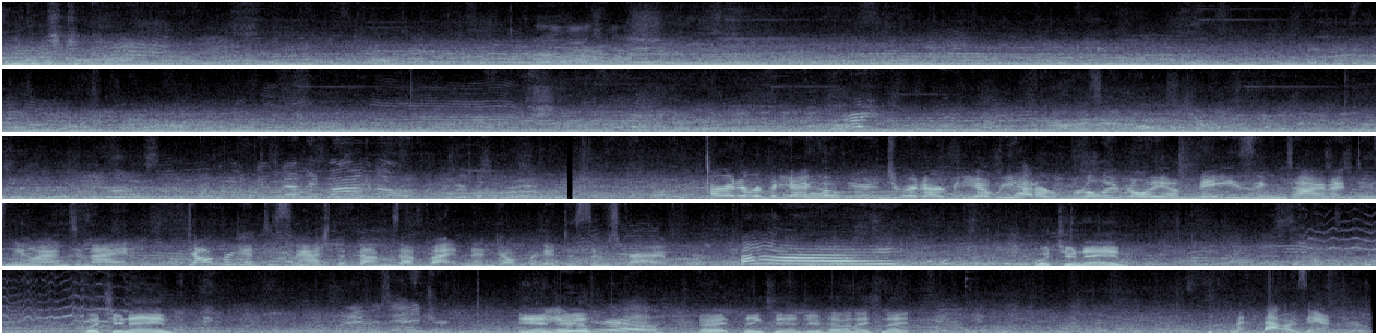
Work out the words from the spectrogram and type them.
route to come. All right, everybody, I hope you enjoyed our video. We had a really, really amazing time at Disneyland tonight. Don't forget to smash the thumbs up button and don't forget to subscribe. Bye! What's your name? What's your name? My name is Andrew. Andrew? Andrew. All right, thanks, Andrew. Have a nice night. That was Andrew.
